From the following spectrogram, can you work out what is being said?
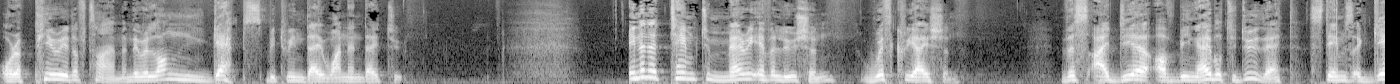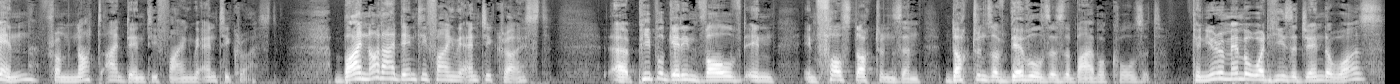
or a period of time. And there were long gaps between day one and day two. In an attempt to marry evolution with creation, this idea of being able to do that stems again from not identifying the Antichrist. By not identifying the Antichrist, uh, people get involved in, in false doctrines and doctrines of devils, as the Bible calls it. Can you remember what his agenda was,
